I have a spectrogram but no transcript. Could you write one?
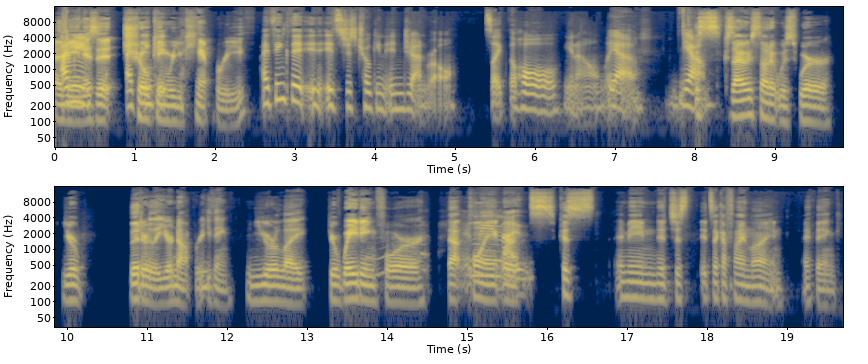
I, I mean, mean, is it choking it- where you can't breathe? I think that it, it's just choking in general. It's like the whole, you know, like yeah. Yeah. Because I always thought it was where you're literally you're not breathing and you're like you're waiting for that I point mean, where it's because I mean it's just it's like a fine line. I think,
